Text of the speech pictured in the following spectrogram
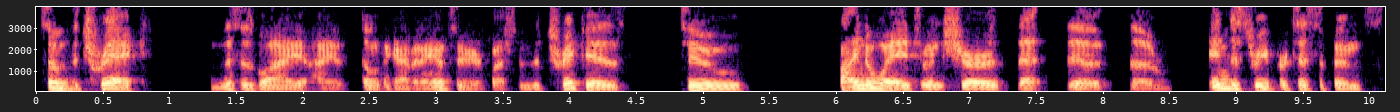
so the trick this is why i don't think i have an answer to your question. The trick is to find a way to ensure that the, the industry participants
